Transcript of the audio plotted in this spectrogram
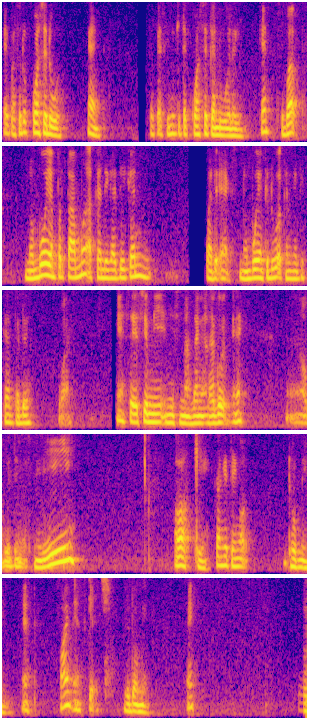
X kuasa 2 kuasa 2 kan so, kat sini kita kuasakan 2 lagi kan sebab nombor yang pertama akan digantikan pada X nombor yang kedua akan digantikan pada Y eh, saya assume ni, ni senang sangat lah kot eh. Uh, boleh tengok sendiri ok sekarang kita tengok domain eh. find and sketch the domain eh. so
